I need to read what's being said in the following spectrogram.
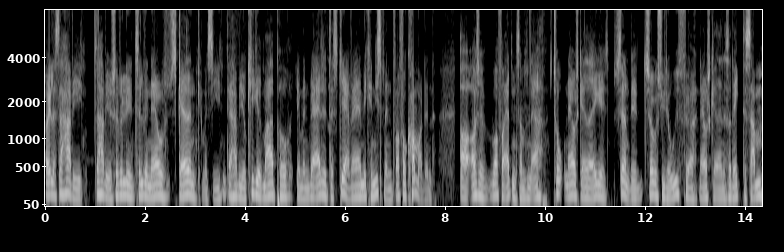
Og ellers så har vi, så har vi jo selvfølgelig selve nerveskaden, kan man sige. Der har vi jo kigget meget på, jamen hvad er det, der sker? Hvad er mekanismen? Hvorfor kommer den? Og også, hvorfor er den, som den er? To nerveskader ikke, selvom det er sukkersyge, der udfører nerveskaderne, så er det ikke det samme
